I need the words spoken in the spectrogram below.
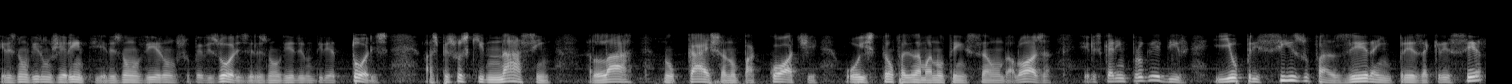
Eles não viram gerente, eles não viram supervisores, eles não viram diretores. As pessoas que nascem lá no caixa, no pacote, ou estão fazendo a manutenção da loja, eles querem progredir. E eu preciso fazer a empresa crescer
